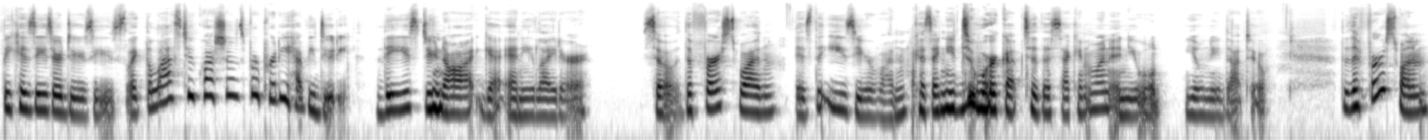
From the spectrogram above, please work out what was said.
because these are doozies. Like the last two questions were pretty heavy duty. These do not get any lighter. So the first one is the easier one because I need to work up to the second one and you will you'll need that too. The first one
